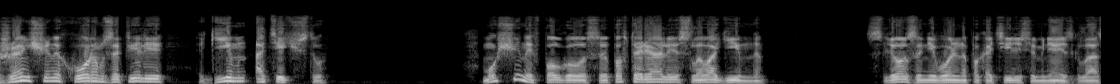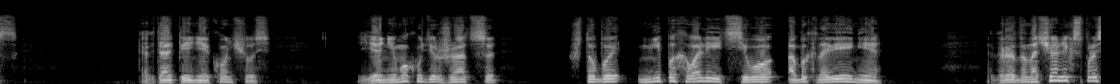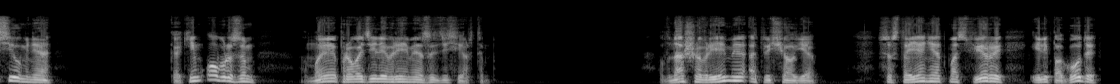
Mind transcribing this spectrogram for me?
женщины хором запели гимн Отечеству. Мужчины в полголоса повторяли слова гимна. Слезы невольно покатились у меня из глаз. Когда пение кончилось, я не мог удержаться, чтобы не похвалить всего обыкновения. Градоначальник спросил меня, каким образом мы проводили время за десертом. «В наше время, — отвечал я, — состояние атмосферы или погоды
